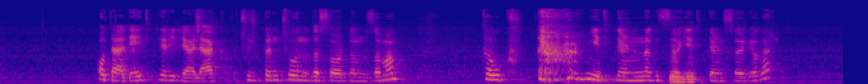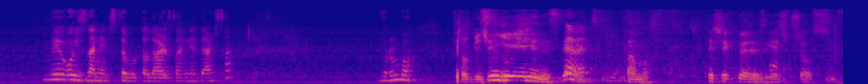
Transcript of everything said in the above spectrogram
Otelde yedikleriyle alakalı. Çocukların çoğunu da sorduğumuz zaman tavuk yediklerini, nuggets yediklerini söylüyorlar. Ve o yüzden hepsi de buradalar zannedersem. Durum bu. Çok Sizin yeğeniniz değil mi? Evet. Tamam. Teşekkür ederiz. Geçmiş olsun.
